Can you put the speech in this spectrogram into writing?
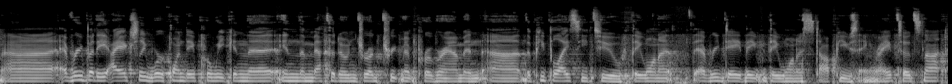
Uh, everybody, I actually work one day per week in the in the methadone drug treatment program, and uh, the people I see too, they want to every day they they want to stop using, right? So it's not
